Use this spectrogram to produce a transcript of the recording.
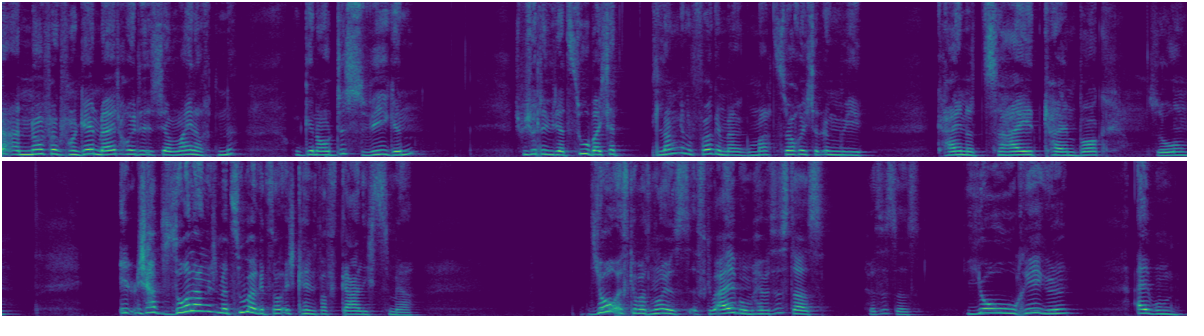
wieder eine neue Folge von Gamelight. Heute ist ja Weihnachten, ne? Und genau deswegen spiele ich heute wieder zu, weil ich hatte lange eine Folge mehr gemacht. Sorry, ich hatte irgendwie keine Zeit, keinen Bock. So. Ich habe so lange nicht mehr zugezockt, ich kenne fast gar nichts mehr. Jo, es gibt was Neues. Es gibt Album. Hey, was ist das? Was ist das? Jo, Regeln. Album.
